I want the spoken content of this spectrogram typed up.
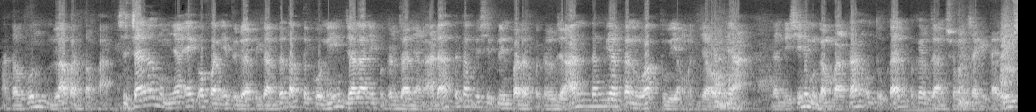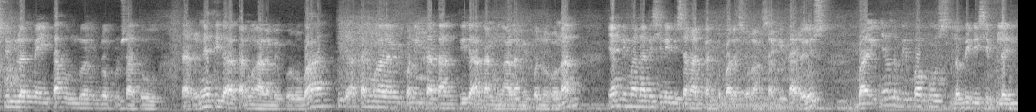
ataupun 8 tongkat secara umumnya eight of one itu diartikan tetap tekuni jalani pekerjaan yang ada tetap disiplin pada pekerjaan dan biarkan waktu yang menjawabnya dan di sini menggambarkan untuk karir pekerjaan seorang Sagittarius di bulan Mei tahun 2021 karirnya tidak akan mengalami perubahan tidak akan mengalami peningkatan tidak akan mengalami penurunan yang di mana di sini disarankan kepada seorang Sagittarius baiknya lebih fokus, lebih disiplin,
